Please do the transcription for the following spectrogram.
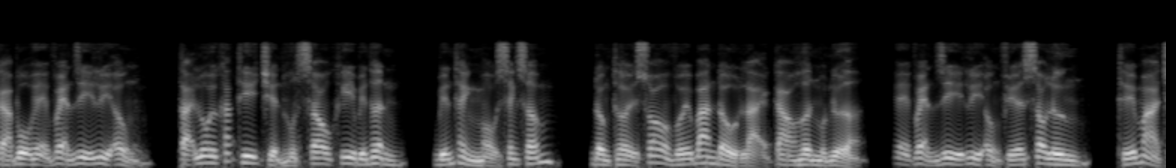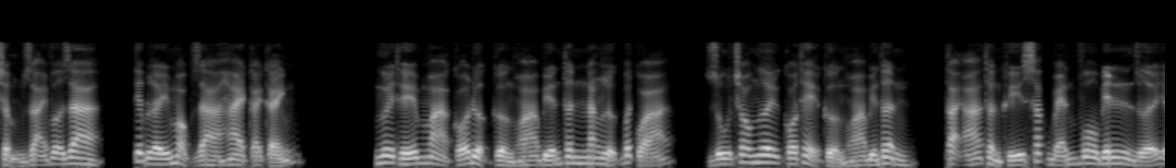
Cả bộ hệ vẹn di lì ổng, tại lôi khắc thi triển hụt sau khi biến thân, biến thành màu xanh sẫm, đồng thời so với ban đầu lại cao hơn một nửa, hệ vẹn di lì ổng phía sau lưng, thế mà chậm rãi vỡ ra, tiếp lấy mọc ra hai cái cánh ngươi thế mà có được cường hóa biến thân năng lực bất quá, dù cho ngươi có thể cường hóa biến thân, tại á thần khí sắc bén vô biên dưới,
